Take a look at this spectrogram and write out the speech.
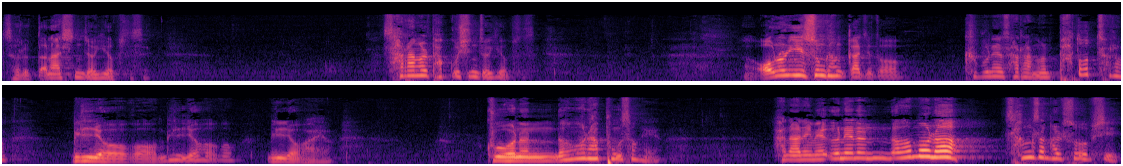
저를 떠나신 적이 없었어요. 사랑을 바꾸신 적이 없었어요. 오늘 이 순간까지도 그분의 사랑은 파도처럼 밀려오고 밀려오고 밀려와요. 구원은 너무나 풍성해요. 하나님의 은혜는 너무나 상상할 수 없이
